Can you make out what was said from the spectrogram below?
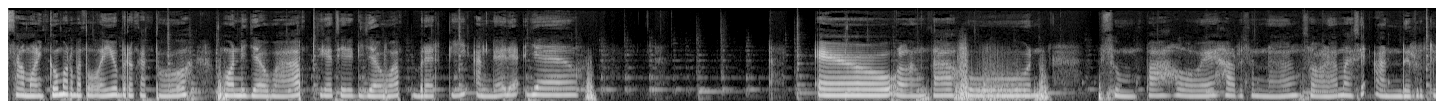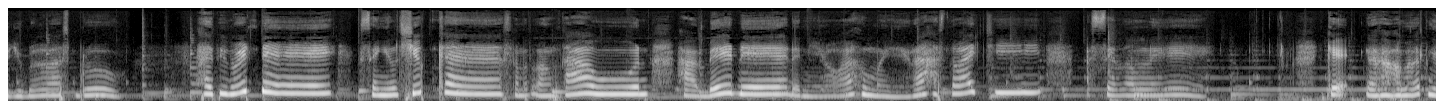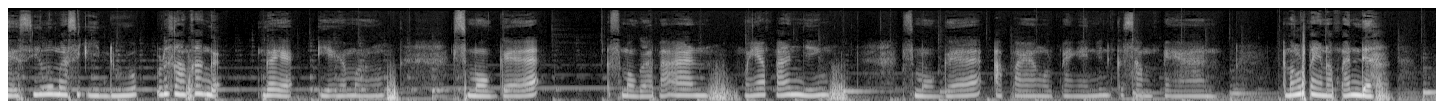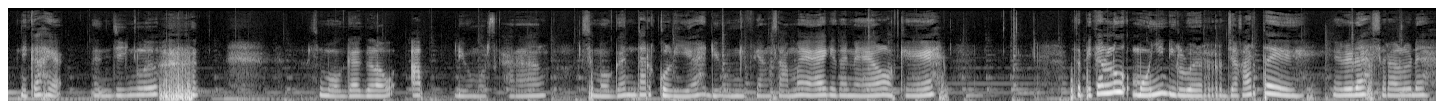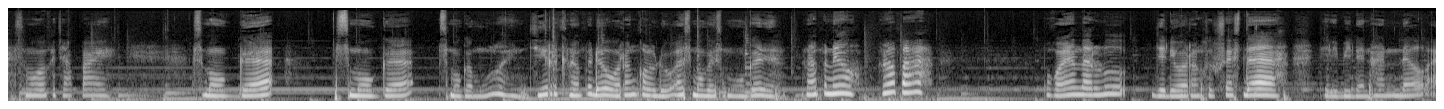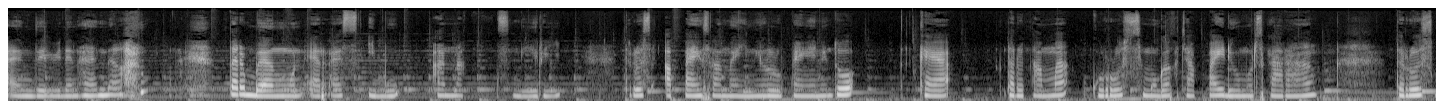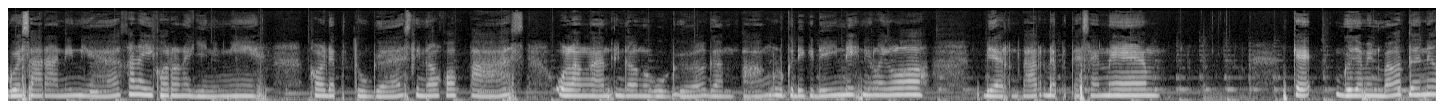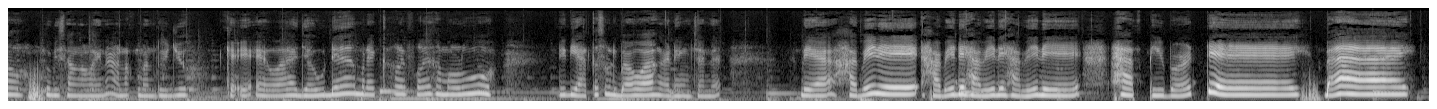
Assalamualaikum warahmatullahi wabarakatuh. Mohon dijawab. Jika tidak dijawab, berarti Anda dajjal. Ew, ulang tahun. Sumpah lo eh harus senang soalnya masih under 17, bro. Happy birthday, Sengil Syuka, selamat ulang tahun, HBD, Daniela Humaira Hastawaci, Aselole. Kayak gak sangka banget gak sih lu masih hidup, lu sangka gak? Gak ya? Iya emang. Semoga, semoga apaan? Maunya apa? Semoga apa yang lu pengenin kesampean. Emang lu pengen apa dah? Nikah ya? Anjing lu. Semoga glow up di umur sekarang. Semoga ntar kuliah di univ yang sama ya kita Nel, oke? Okay? Tapi kan lu maunya di luar Jakarta ya? Ya udah dah, serah lu dah. Semoga kecapai. Semoga, semoga, semoga mulu anjir. Kenapa ada orang kalau doa semoga semoga dah? Kenapa Nel? Kenapa? Pokoknya ntar lu jadi orang sukses dah. Jadi bidan handal, anjir bidan handal. Terbangun RS ibu anak sendiri terus apa yang selama ini lu pengenin tuh kayak terutama kurus semoga kecapai di umur sekarang. Terus gue saranin ya kan lagi corona gini nih. Kalau dapet tugas tinggal kopas ulangan tinggal nge-google gampang lu gede-gedein deh nilai lo biar ntar dapet SNM kayak gue jamin banget Daniel lu bisa ngalahin anak man tujuh kayak ya elah jauh dah mereka levelnya sama lu dia di atas lu di bawah? Nggak ada yang bercanda. Dia HBD HBD HBD HBD happy birthday. Bye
